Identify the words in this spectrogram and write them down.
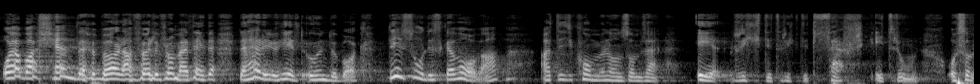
Och jag bara kände hur bördan föll ifrån mig. Jag tänkte, det här är ju helt underbart. Det är så det ska vara, va? Att det kommer någon som så är riktigt, riktigt färsk i tron och som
